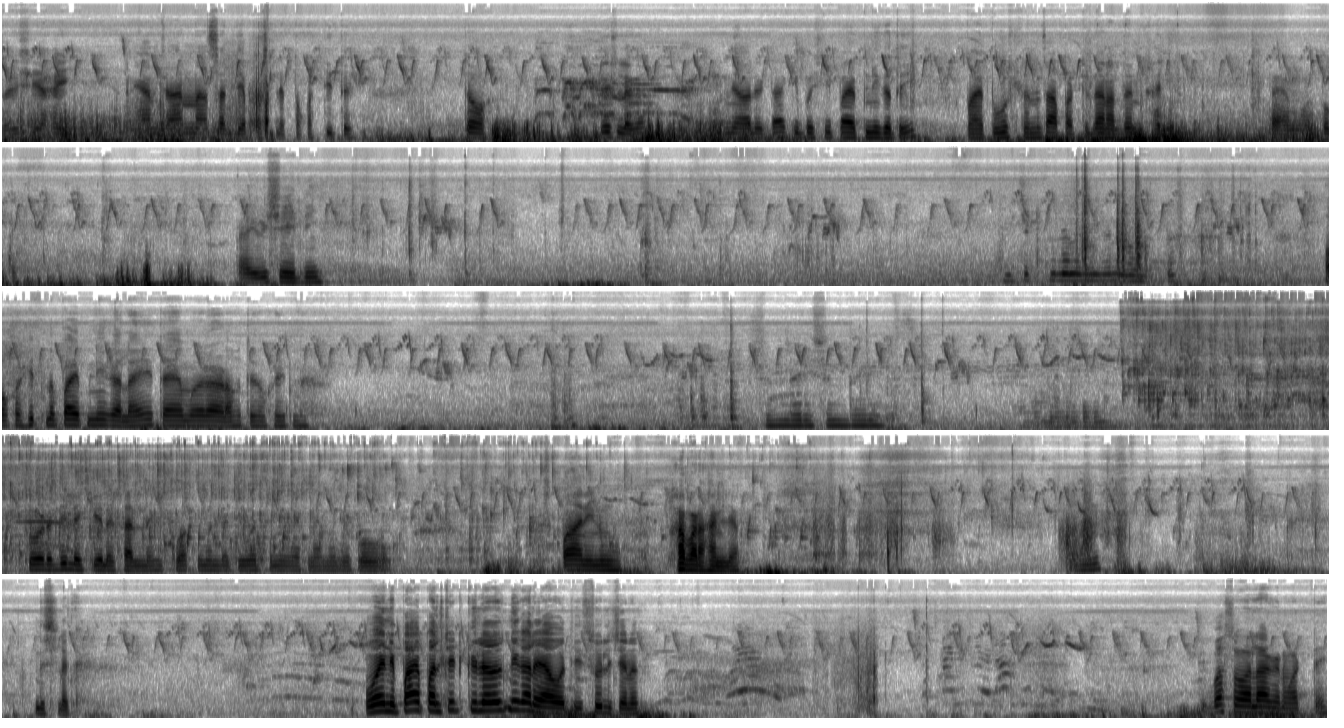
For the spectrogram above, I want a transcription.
विषय आहे. आणि आमच्या अण्णा सध्या फसल्या तो तिथं. तो. दिसलं का? मी आलो टाकी पशी पाईप निघत आहे पाईप उचलूनच चापाटते जाणार धन खाली. त्यामुळे बघू. काही विषय नाही हो का इथनं पाईप निघालाय? त्यामुळे राडा होते हो का इथनं सुंदरी सुंदरी. थोडं दिलं केलं खाल्लं कोक म्हणलं ती वरच निघत नाही म्हणजे हो. पाणी नु हाबाडा हाणल्या. दिसलं का? पाय पायपाल चिटकिल्यालाच निघाला यावं ती सोलीच्यानं. बसवा लागण वाटतंय.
